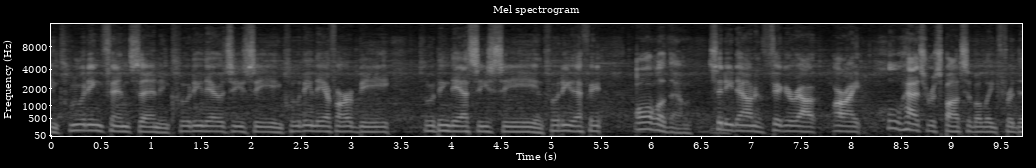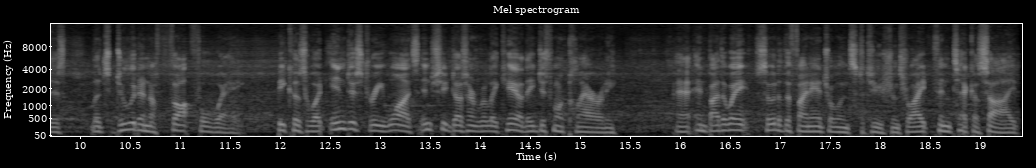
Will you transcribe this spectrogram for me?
including FinCEN, including the OCC, including the FRB, including the SEC, including the FA, all of them sitting down and figure out, all right, who has responsibility for this? Let's do it in a thoughtful way. Because what industry wants, industry doesn't really care. They just want clarity. And by the way, so do the financial institutions, right? FinTech aside,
